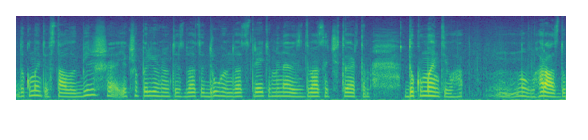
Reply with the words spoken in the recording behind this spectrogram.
документів стало більше. Якщо порівнювати з 22-м, 23-м і навіть з 24-м, документів ну, гаразд е,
